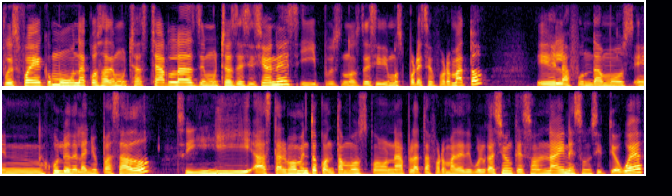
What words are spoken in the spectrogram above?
pues fue como una cosa de muchas charlas, de muchas decisiones y pues nos decidimos por ese formato. Eh, la fundamos en julio del año pasado. Sí. Y hasta el momento contamos con una plataforma de divulgación que es online, es un sitio web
